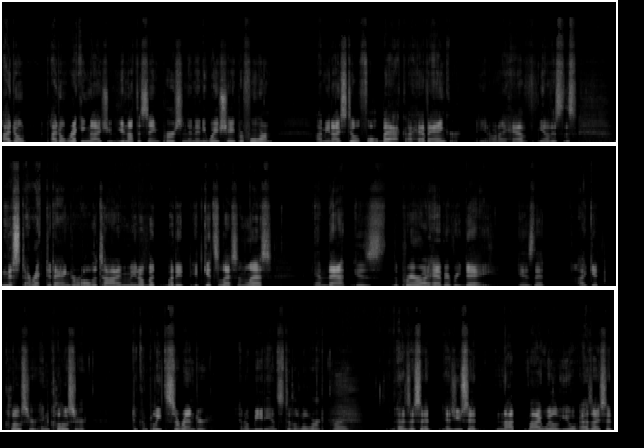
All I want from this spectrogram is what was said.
I don't I don't recognize you. You're not the same person in any way, shape, or form. I mean, I still fall back. I have anger, you know, and I have you know this this misdirected anger all the time, you know. But but it it gets less and less, and that is the prayer I have every day. Is that I get closer and closer to complete surrender and obedience to the Lord Right. as I said, as you said, not my will, your as I said,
